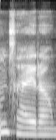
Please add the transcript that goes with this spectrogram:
ఓం సాయిరామ్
